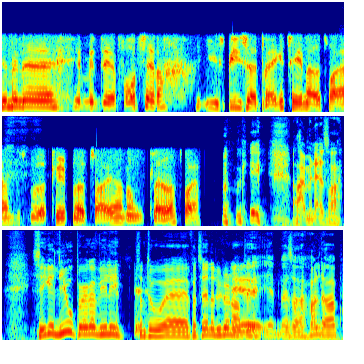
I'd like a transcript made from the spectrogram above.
Jamen, øh, jamen, det fortsætter i spise- og drikketemaet, tror jeg. Vi skal ud og købe noget tøj og nogle plader, tror jeg. Okay. Nej, men altså, sikkert liv, Burger Willy, som du øh, fortæller lytterne om Det-. Jamen, altså, hold da op.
